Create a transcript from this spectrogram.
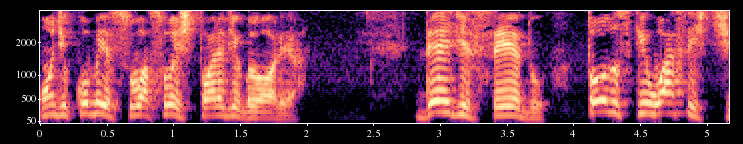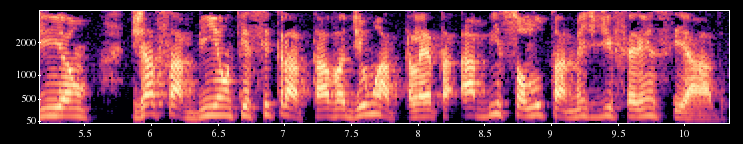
onde começou a sua história de glória. Desde cedo, todos que o assistiam já sabiam que se tratava de um atleta absolutamente diferenciado.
